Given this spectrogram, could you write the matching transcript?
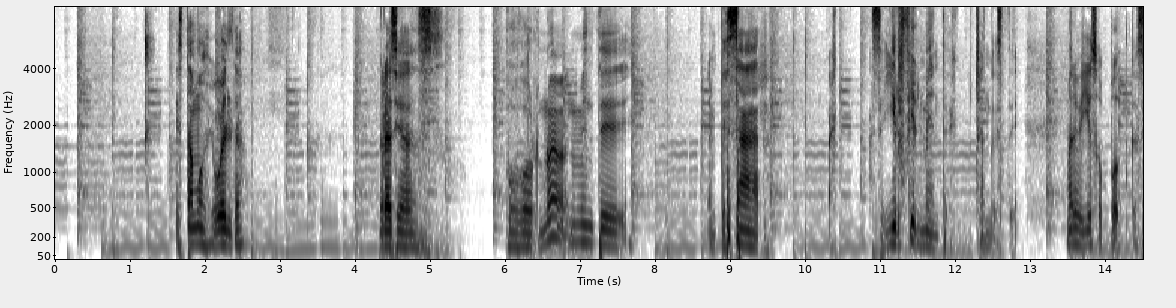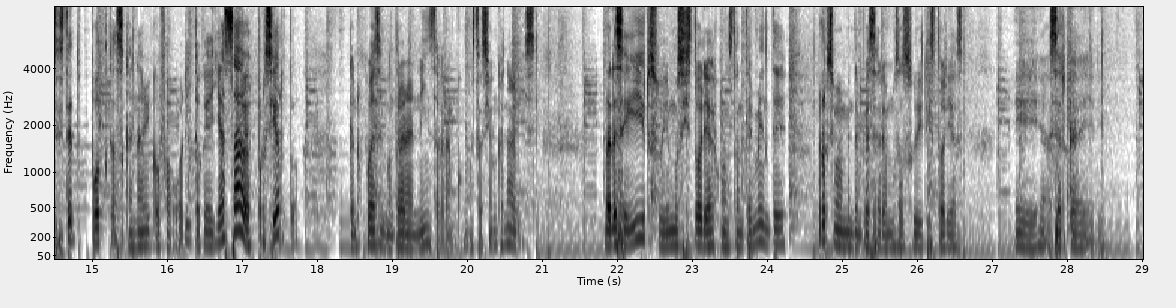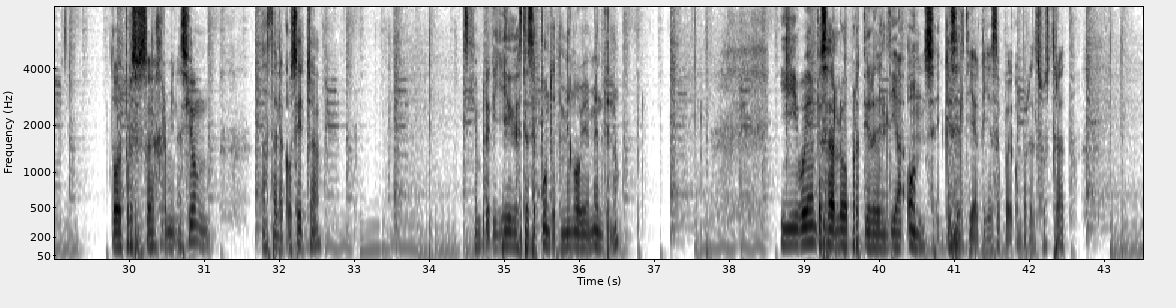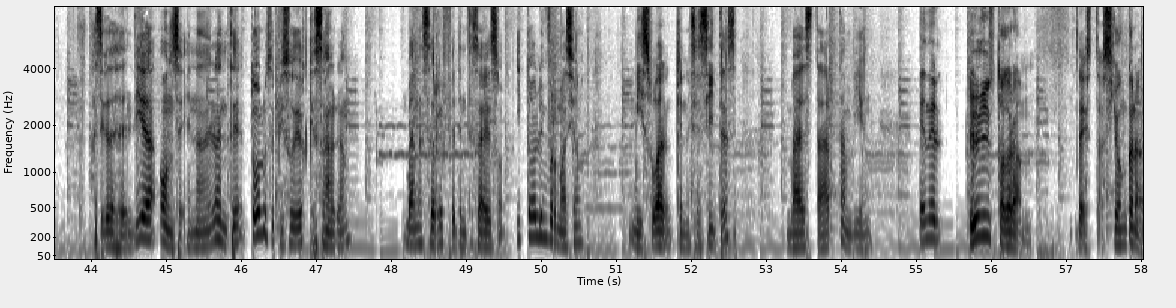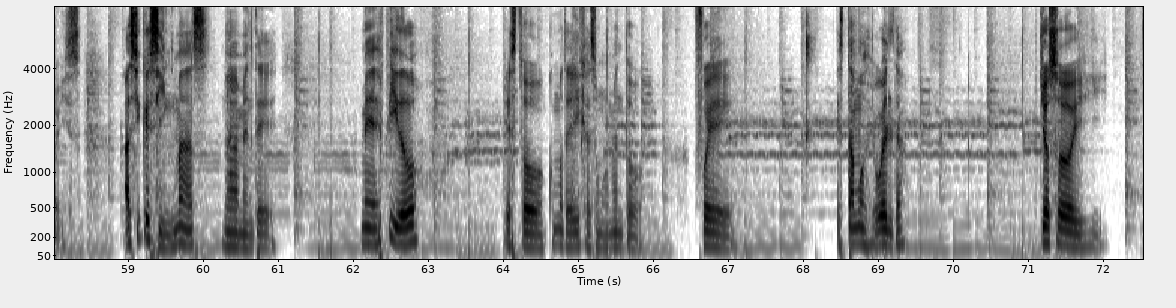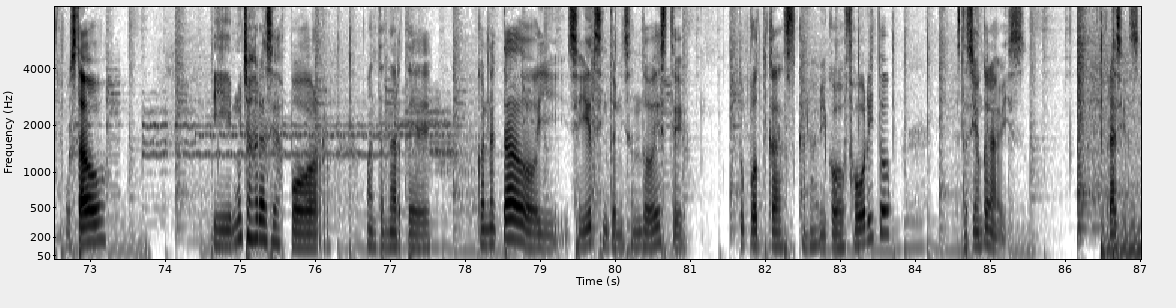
Estamos de vuelta. Gracias por nuevamente empezar a, seguir fielmente escuchando este maravilloso podcast. Este podcast canábico favorito, que ya sabes, por cierto que nos puedes encontrar en Instagram como Estación Cannabis. Dale seguir, subimos historias constantemente. Próximamente empezaremos a subir historias eh, acerca de todo el proceso de germinación hasta la cosecha. Siempre que llegue hasta ese punto también, obviamente, ¿no? Y voy a empezarlo a partir del día 11, que es el día que ya se puede comprar el sustrato. Así que desde el día 11 en adelante, todos los episodios que salgan van a ser referentes a eso y toda la información visual que necesites va a estar también en el Instagram de Estación Cannabis. Así que sin más, nuevamente me despido. Esto, como te dije hace un momento, fue... Estamos de vuelta. Yo soy Gustavo. Y muchas gracias por mantenerte conectado y seguir sintonizando este, tu podcast canábico favorito, Estación Cannabis. Gracias.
